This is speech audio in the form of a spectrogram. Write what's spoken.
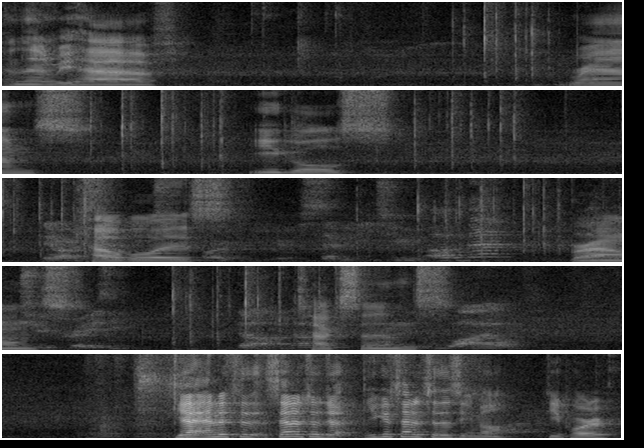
And then we have Rams, Eagles, There are 72 Cowboys, cards in here. 72. Matt. Browns, Texans. Yeah, and it to send it to you can send it to this email, D Porter.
